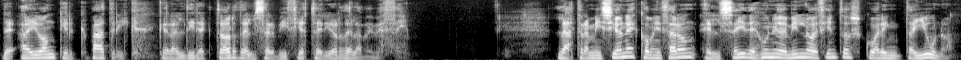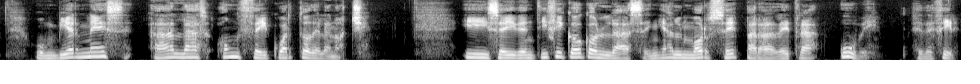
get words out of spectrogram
de Ivan Kirkpatrick, que era el director del servicio exterior de la BBC. Las transmisiones comenzaron el 6 de junio de 1941, un viernes a las once y cuarto de la noche. y se identificó con la señal Morse para la letra V, es decir,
